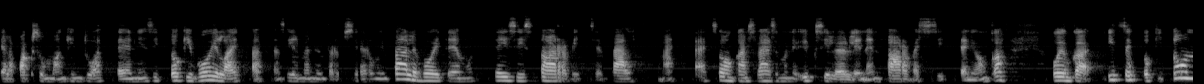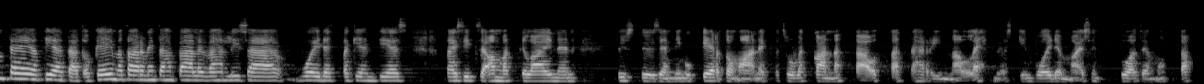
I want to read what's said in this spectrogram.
vielä paksummankin tuotteen, niin sitten toki voi laittaa tämän silmänympärysseerumin päälle voiteen, mutta ei siis tarvitse välttämättä. Et se on myös vähän semmoinen yksilöllinen tarve sitten, jonka jonka itse toki tuntee ja tietää, että okei, mä tarvin tähän päälle vähän lisää voidetta kenties, tai sitten se ammattilainen pystyy sen niin kuin kertomaan, että sulle kannattaa ottaa tähän rinnalle myöskin voidemaisen tuote, mutta,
